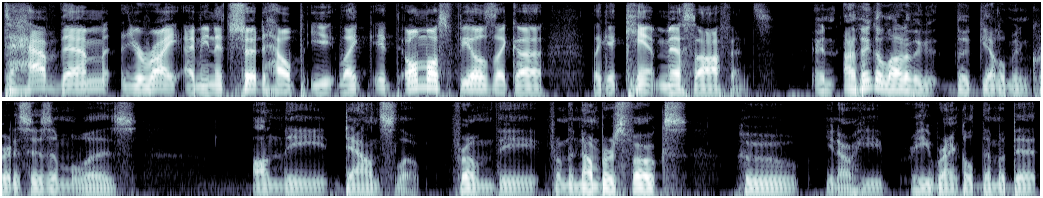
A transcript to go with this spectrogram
to have them, you're right. I mean, it should help. You, like it almost feels like a like a can't miss offense. And I think a lot of the, the Gettleman criticism was on the downslope from the from the numbers folks who you know he he rankled them a bit,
